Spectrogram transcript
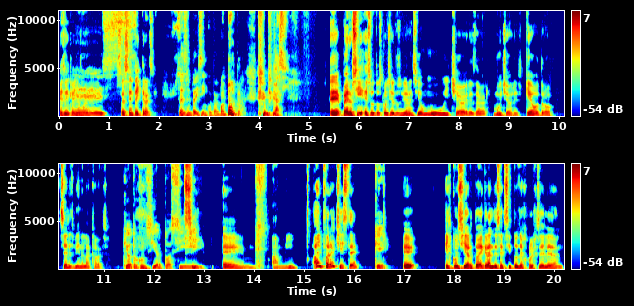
¿Ese en qué año fue? Es 63. 65 también. ¡Puta! Casi. Eh, pero sí, esos dos conciertos hubieran sido muy chéveres de ver. Muy chéveres. ¿Qué otro se les viene a la cabeza? ¿Qué otro concierto así? Sí. Eh, a mí. Ay, fuera de chiste. ¿Qué? eh, el concierto de grandes éxitos de Jorge Celedón.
